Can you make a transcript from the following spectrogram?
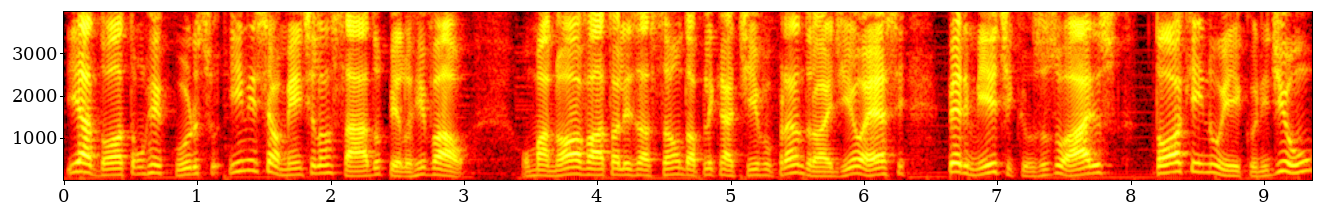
e adota um recurso inicialmente lançado pelo rival. Uma nova atualização do aplicativo para Android e iOS permite que os usuários toquem no ícone de um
